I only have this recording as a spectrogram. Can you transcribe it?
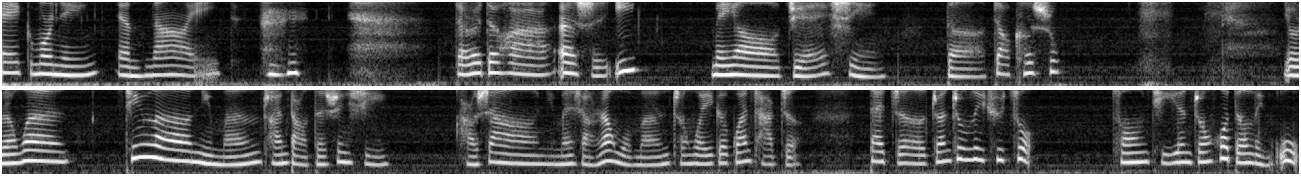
Good morning and night。早日对话二十一，没有觉醒的教科书。有人问：听了你们传导的讯息，好像你们想让我们成为一个观察者，带着专注力去做，从体验中获得领悟。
